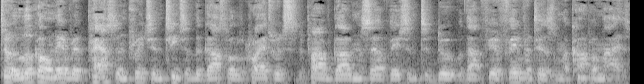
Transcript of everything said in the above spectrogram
to look on every pastor and preacher and teach of the gospel of Christ, which is the power of God and the salvation, to do it without fear, favoritism, or compromise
